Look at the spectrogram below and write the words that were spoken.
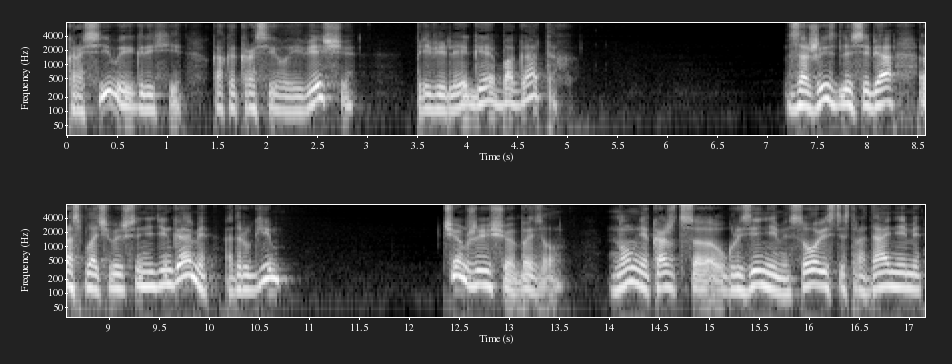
Красивые грехи, как и красивые вещи – привилегия богатых. За жизнь для себя расплачиваешься не деньгами, а другим. Чем же еще, Безил? Ну, мне кажется, угрызениями совести, страданиями,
